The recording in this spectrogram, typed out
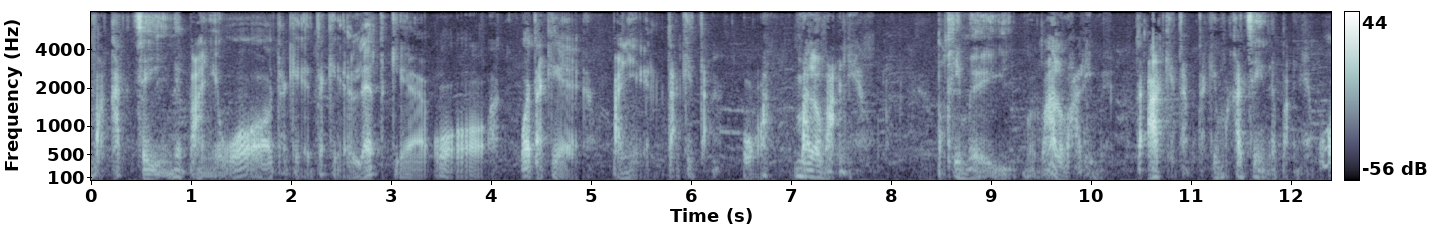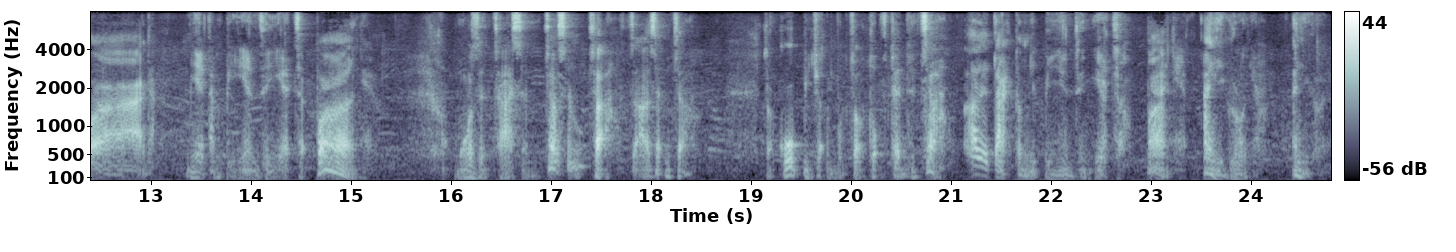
wakacyjne, panie, o, takie, takie letkie, o, o, takie, panie, takie tam, o, malowanie. Poszliśmy i malowaliśmy, takie tam, takie wakacyjne, panie, o, tam, mnie tam pieniędzy nie chce, panie. Może czasem, czasem co, czasem co. Co kupić albo co, to wtedy co. Ale tak to mnie pieniędzy nie co. Panie, ani gronia, ani gronia.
